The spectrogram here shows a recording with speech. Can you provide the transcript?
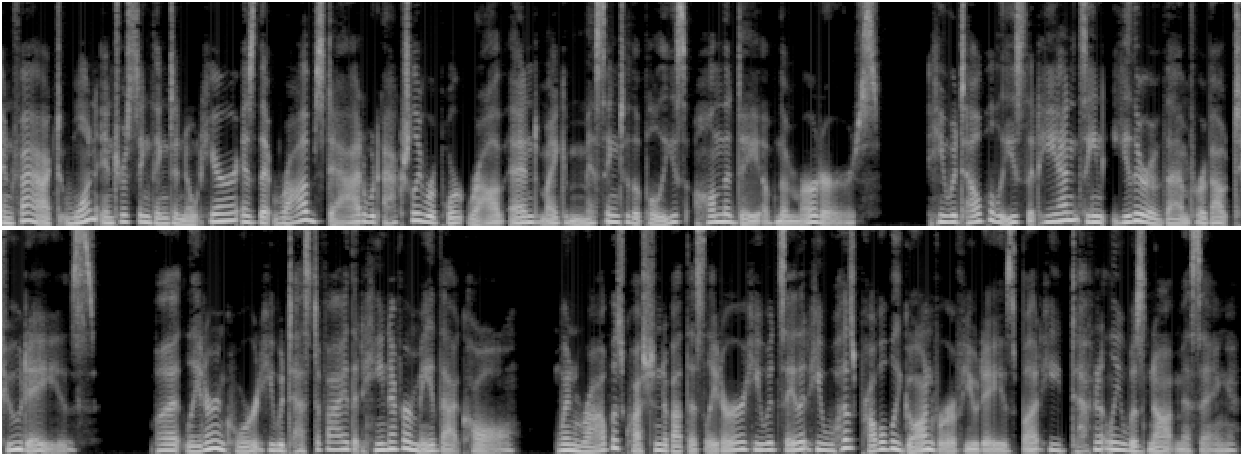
In fact, one interesting thing to note here is that Rob's dad would actually report Rob and Mike missing to the police on the day of the murders. He would tell police that he hadn't seen either of them for about two days. But later in court, he would testify that he never made that call. When Rob was questioned about this later, he would say that he was probably gone for a few days, but he definitely was not missing.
